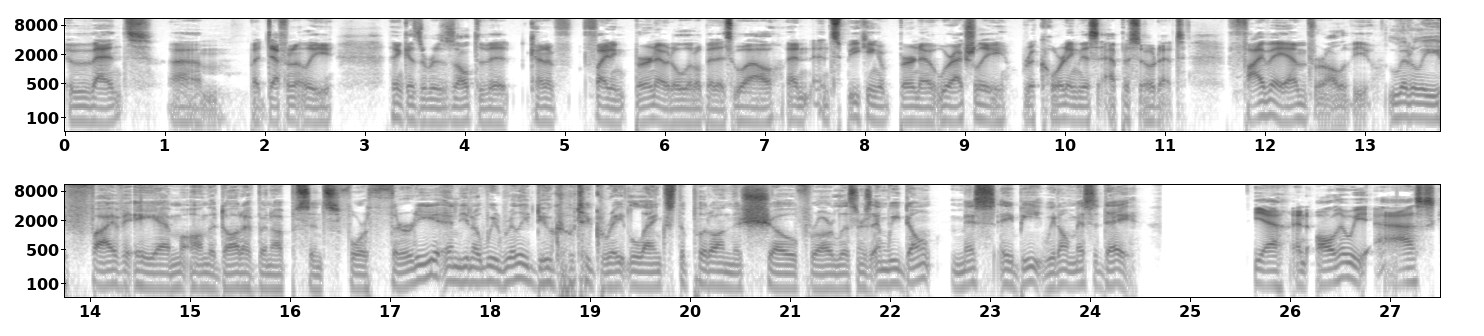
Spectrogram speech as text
events. Um, but definitely, I think as a result of it, kind of fighting burnout a little bit as well. And and speaking of burnout, we're actually recording this episode at 5 a.m. for all of you. Literally 5 a.m. on the dot. I've been up since 4:30, and you know we really do go to great lengths to put on this show for our listeners, and we don't miss a beat. We don't miss a day. Yeah, and all that we ask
